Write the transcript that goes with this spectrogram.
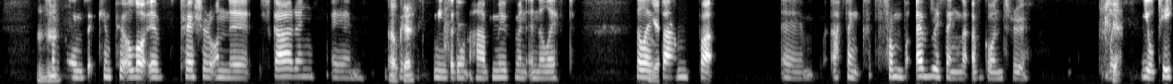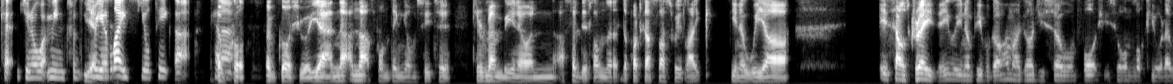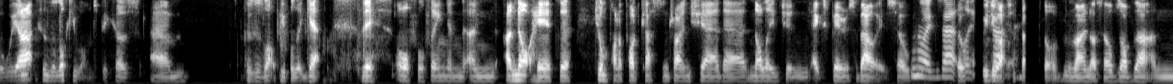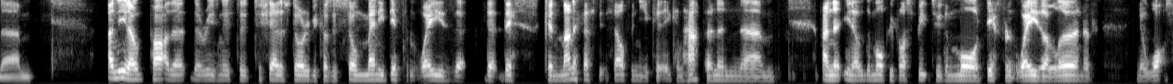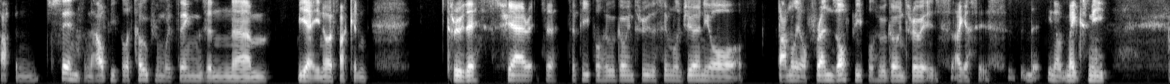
Mm-hmm. Sometimes it can put a lot of pressure on the scarring. Um, okay. means I don't have movement in the left the left yeah. arm. But um, I think from everything that I've gone through, like yeah. you'll take it. Do you know what I mean? For yeah. for your life, you'll take that. Of course, of course you will. Yeah, and that and that's one thing obviously to to remember. You know, and I said this on the the podcast last week. Like you know, we are. it sounds crazy, but you know, people go, "Oh my god, you're so unfortunate, so unlucky, whatever." We are actually the lucky ones because um, because there's a lot of people that get this awful thing and and are not here to jump on a podcast and try and share their knowledge and experience about it. So no, exactly. So we do exactly. have to sort of remind ourselves of that and. Um, and you know, part of the, the reason is to, to share the story because there's so many different ways that that this can manifest itself and you can it can happen and um and uh, you know the more people i speak to the more different ways i learn of you know what's happened since and how people are coping with things. And um yeah you know if i can through this share it to to people who are going through the similar journey or family or friends of people who are going through it is i guess it's you know makes me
